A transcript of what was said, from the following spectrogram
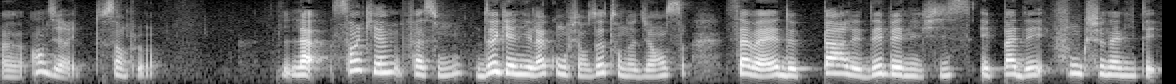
en direct, tout simplement. La cinquième façon de gagner la confiance de ton audience, ça va être de parler des bénéfices et pas des fonctionnalités.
